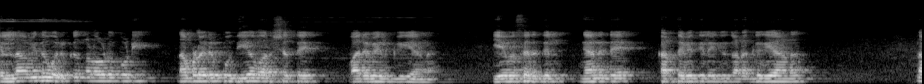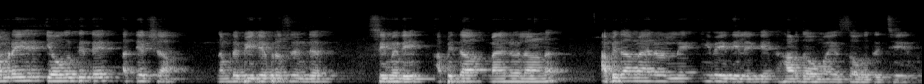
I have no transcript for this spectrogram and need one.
എല്ലാവിധ ഒരുക്കങ്ങളോടുകൂടി നമ്മളൊരു പുതിയ വർഷത്തെ വരവേൽക്കുകയാണ്. ഈ അവസരത്തിൽ ഞാൻ എന്റെ കർത്തവ്യത്തിലേക്ക് കടക്കുകയാണ്. നമ്മുടെ യോഗത്തിന്റെ അധ്യക്ഷ നമ്മുടെ P J president Shrimati Abitha മാനുവലാണ്. അബിത മാനുവലിനെ ഈ വേദിയിലേക്ക് ഹാർദവമായി സ്വാഗതം ചെയ്യുന്നു.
